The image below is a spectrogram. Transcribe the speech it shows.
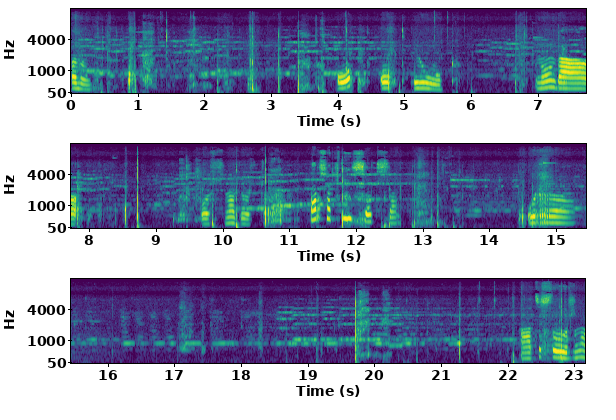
А ну. Оп, оп и оп. Ну да. Ось, надо що. Перша тисяча. Ура! А, це сложно.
